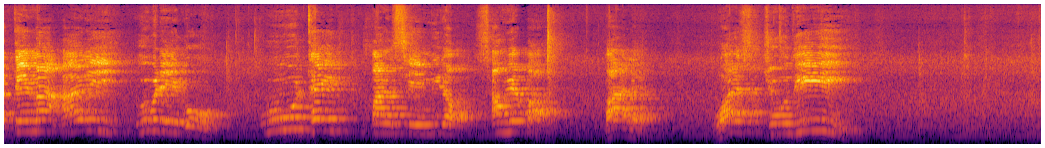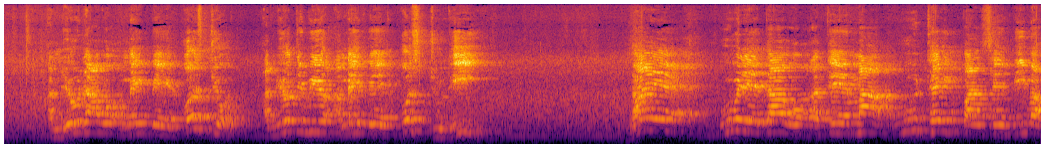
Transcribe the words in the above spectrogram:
အတင်မအာရီဥပဒေကိုဦးထိပ်ပန်ဆင်ပြီးတော့ဆောင်ရွက်ပါဘာလဲ was judi အမျိုးသားကိုအမိတ်ပေး us jud အမျိုးသမီးကိုအမိတ်ပေး us judi ငါရဲ့ဥပဒေသားကိုအတင်မဦးထိပ်ပန်ဆင်ပြီးမှ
